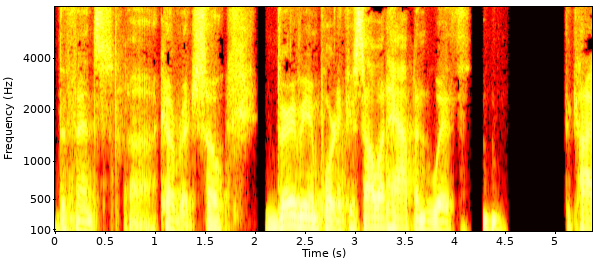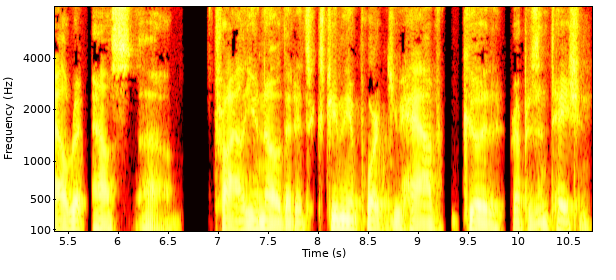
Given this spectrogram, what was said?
defense uh, coverage. So, very, very important. If you saw what happened with the Kyle Rittenhouse uh, trial, you know that it's extremely important you have good representation.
